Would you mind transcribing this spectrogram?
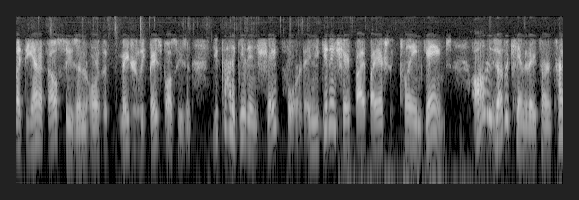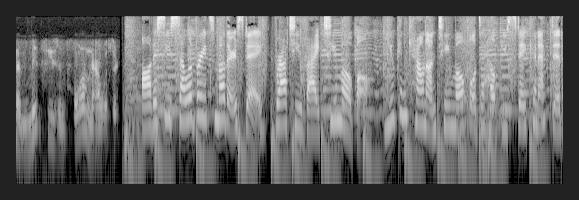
like the NFL season or the Major League Baseball season. You got to get in shape for it, and you get in shape by by actually playing games. All these other candidates are in kind of mid-season form now with their Odyssey celebrates Mother's Day, brought to you by T Mobile. You can count on T Mobile to help you stay connected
